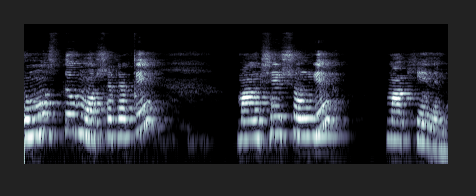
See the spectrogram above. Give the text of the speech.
সমস্ত মশলাটাকে মাংসের সঙ্গে মাখিয়ে নেব।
